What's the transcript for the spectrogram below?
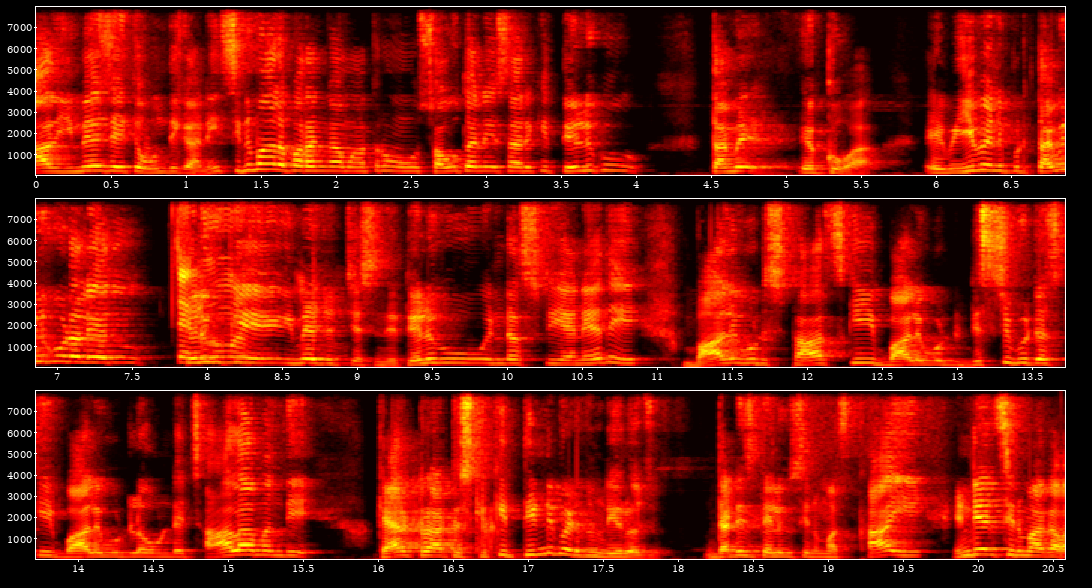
ఆ ఇమేజ్ అయితే ఉంది కానీ సినిమాల పరంగా మాత్రం సౌత్ అనేసరికి తెలుగు తమిళ్ ఎక్కువ. ఈవెన్ ఇప్పుడు తమిళ్ కూడా లేదు తెలుగు తెలుగుకి ఇమేజ్ వచ్చేసింది. తెలుగు ఇండస్ట్రీ అనేది బాలీవుడ్ స్టార్స్కి బాలీవుడ్ డిస్ట్రిబ్యూటర్స్కి బాలీవుడ్లో ఉండే చాలామంది క్యారెక్టర్ ఆర్టిస్టులకి తిండి పెడుతుంది ఈరోజు. దట్ ఈస్ తెలుగు సినిమా స్థాయి ఇండియన్ సినిమాగా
